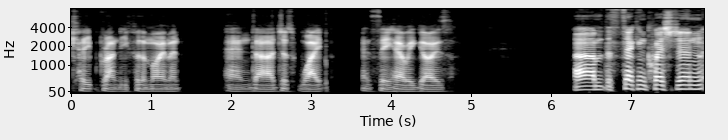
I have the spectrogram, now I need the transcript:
keep Grundy for the moment and uh, just wait and see how he goes. Um, the second question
